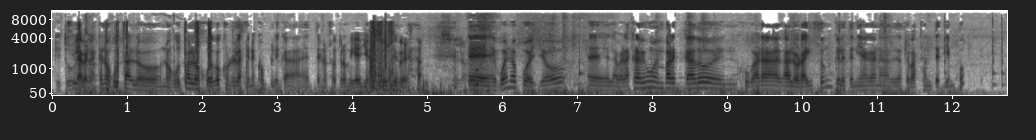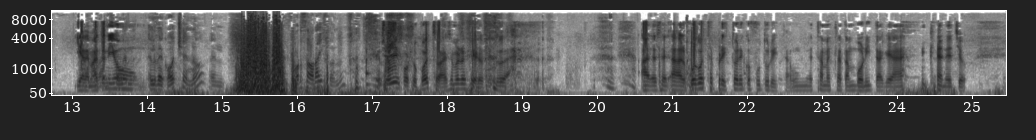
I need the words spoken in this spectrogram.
¿Y tú, Sí, la verdad es que nos gustan los, nos gustan los juegos con relaciones complicadas entre nosotros y ellos, eso sí es verdad. Sí, lo- Eh, bueno, pues yo, eh, la verdad es que ahora mismo me he embarcado en jugar al, al Horizon, que le tenía ganas desde hace bastante tiempo. Y además he tenido... El, el de coches, ¿no? El Forza Horizon, ¿no? Sí, por supuesto, a eso me refiero, sin duda. Al, al juego este prehistórico futurista, un- esta mezcla tan bonita que, ha- que han hecho.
